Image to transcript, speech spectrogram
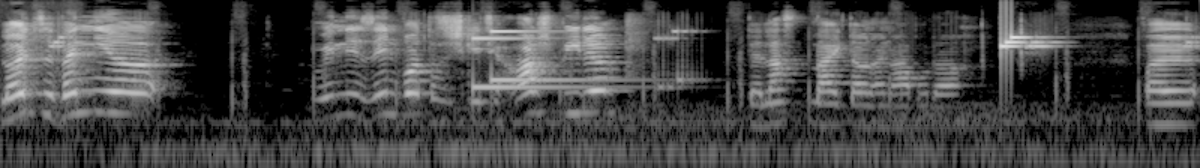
Leute, wenn ihr wenn ihr sehen wollt, dass ich GTA spiele, dann lasst ein Like da und ein Abo da. Weil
